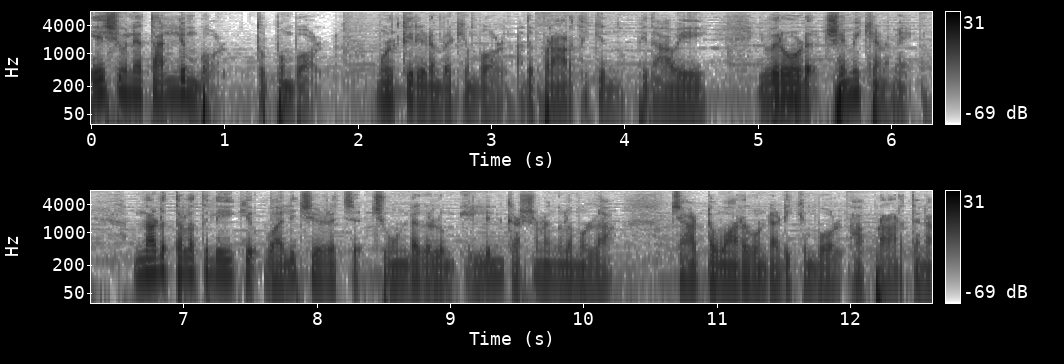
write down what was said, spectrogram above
യേശുവിനെ തല്ലുമ്പോൾ തുപ്പുമ്പോൾ മുൾക്കിരീടം വയ്ക്കുമ്പോൾ അത് പ്രാർത്ഥിക്കുന്നു പിതാവേ ഇവരോട് ക്ഷമിക്കണമേ. നടുത്തളത്തിലേക്ക് വലിച്ചിഴച്ച് ചൂണ്ടകളും എല്ലിൻ കഷണങ്ങളുമുള്ള ചാട്ടവാറ് കൊണ്ടടിക്കുമ്പോൾ ആ പ്രാർത്ഥന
